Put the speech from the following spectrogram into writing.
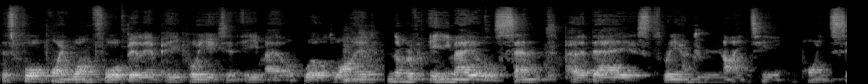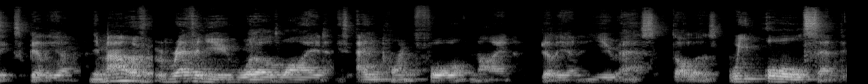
There's 4.14 billion people using email worldwide. The number of emails sent per day is 319.6 billion. The amount of revenue worldwide is 8.49 billion US dollars. We all send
